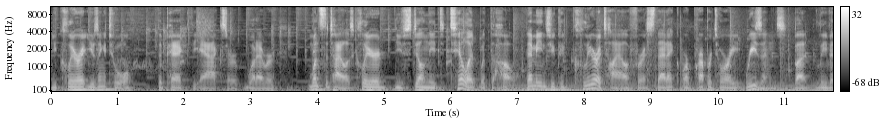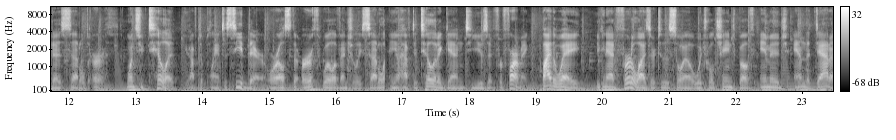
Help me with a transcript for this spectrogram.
You clear it using a tool, the pick, the axe, or whatever, once the tile is cleared, you still need to till it with the hoe. That means you could clear a tile for aesthetic or preparatory reasons, but leave it as settled earth. Once you till it, you have to plant a seed there, or else the earth will eventually settle and you'll have to till it again to use it for farming. By the way, you can add fertilizer to the soil which will change both image and the data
